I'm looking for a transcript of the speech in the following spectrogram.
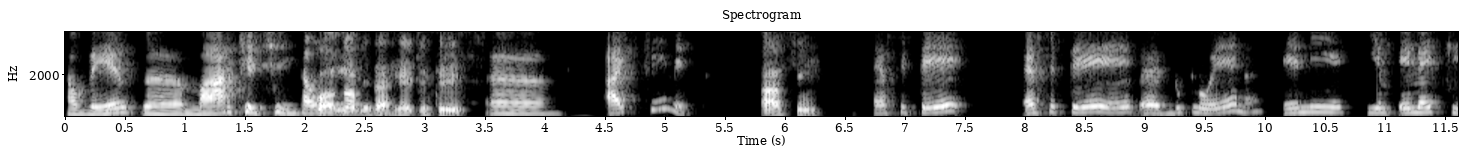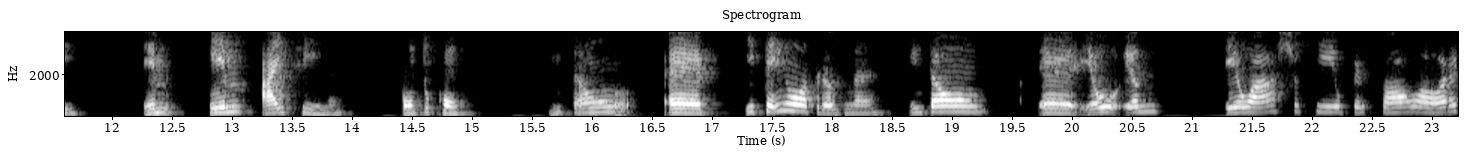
talvez, uh, marketing. Talvez. Qual o nome da rede, Cris? Uh, iTeamit. Ah, sim. ST ST, é, duplo E, né? MIT. MIT, né? Ponto .com. Então, é, e tem outras, né? Então, é, eu, eu, eu acho que o pessoal, a hora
